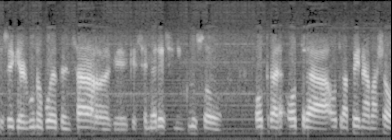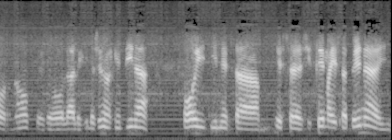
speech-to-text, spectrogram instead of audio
Yo sé que alguno puede pensar que, que se merecen incluso otra otra otra pena mayor, ¿no? Pero la legislación argentina hoy tiene esa, ese sistema y esa pena y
